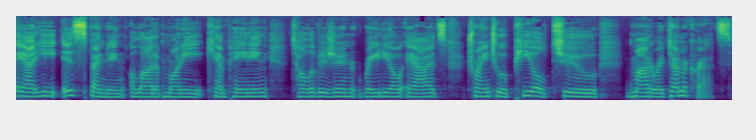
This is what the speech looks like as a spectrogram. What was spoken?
And he is spending a lot of money campaigning, television, radio ads, trying to appeal to moderate Democrats.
